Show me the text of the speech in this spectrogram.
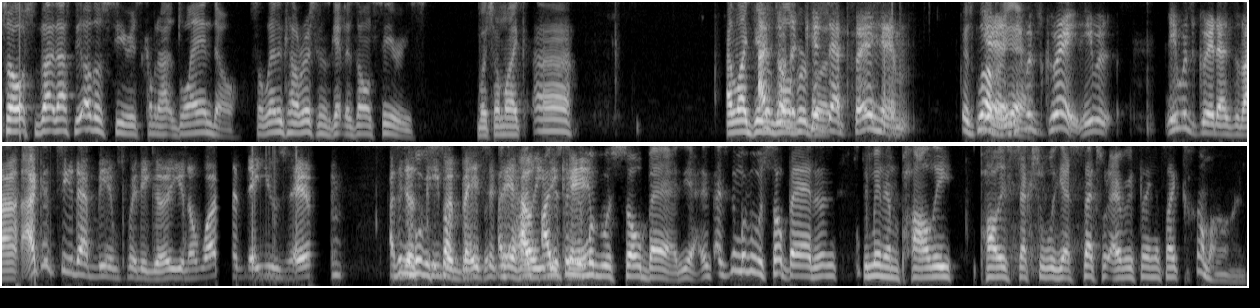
so. So that, that's the other series coming out is Lando. So Lando Calrissian is getting his own series, which I'm like, uh I like I Daniel thought Glover, the kid that played him, it's Glover. yeah, Yeah, he was great. He was he was great as an I could see that being pretty good. You know what? If they use him, I think the movie keep sucked. basically I, how I, he I just think the movie was so bad. Yeah, I just think the movie was so bad, and then they made him poly polysexual. He has sex with everything. It's like, come on,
